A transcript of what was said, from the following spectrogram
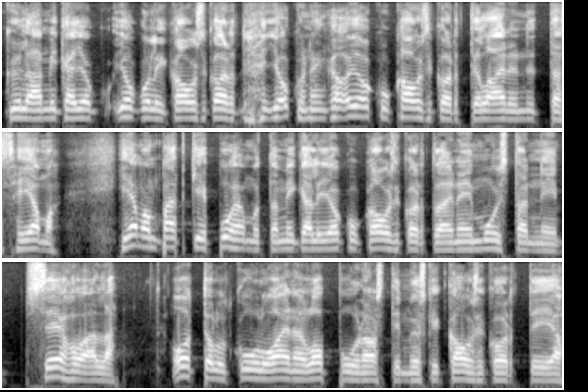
Kyllä, mikä joku, joku, oli kausikortti, jokunen, joku kausikorttilainen nyt tässä hieman, hieman pätkii puhe, mutta mikäli joku kausikorttilainen ei muista, niin CHL ottelut kuuluu aina loppuun asti myöskin kausikorttiin ja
